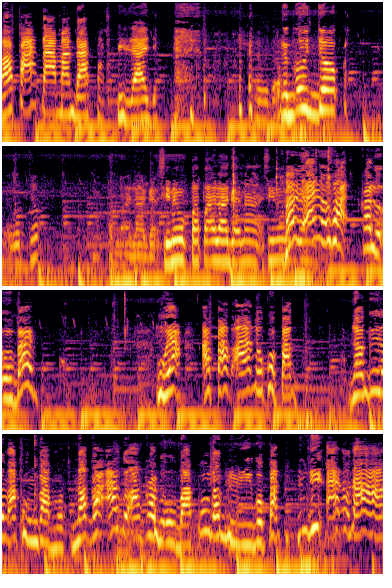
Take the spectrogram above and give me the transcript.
mapataman dapat pilad. Nag-udyok. Paalaga. Sino magpapaalaga na? Sino? Mag ano sa kalooban? Kuya, apag ano ko pag naginom akong gamot, nagaano ang kalooban ko, naglilibo. Pag hindi ano na,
